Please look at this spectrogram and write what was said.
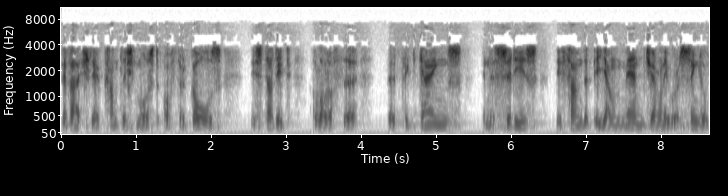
they've actually accomplished most of their goals. They studied a lot of the, the, the gangs in the cities. They found that the young men generally were single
